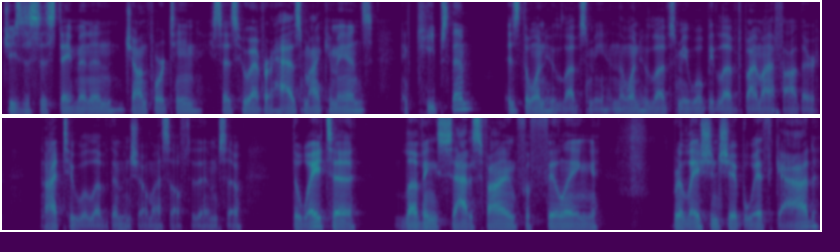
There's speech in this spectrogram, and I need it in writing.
Jesus' statement in John 14. He says, Whoever has my commands and keeps them is the one who loves me, and the one who loves me will be loved by my Father, and I too will love them and show myself to them. So the way to loving, satisfying, fulfilling relationship with God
